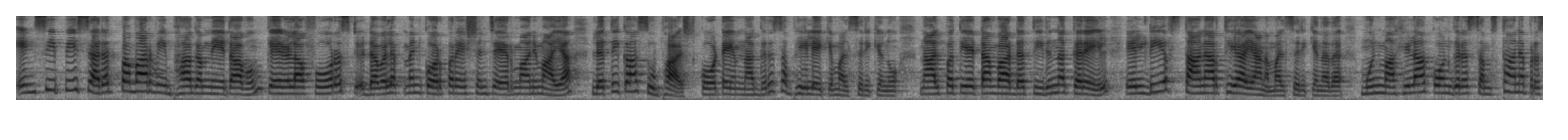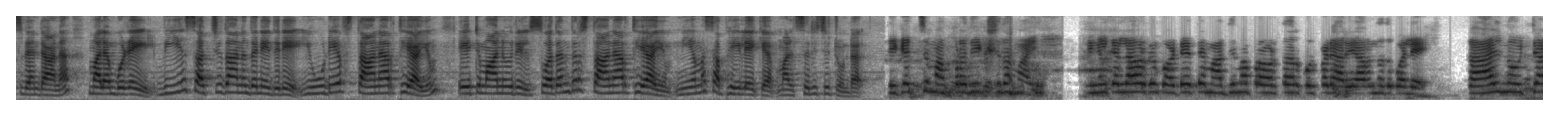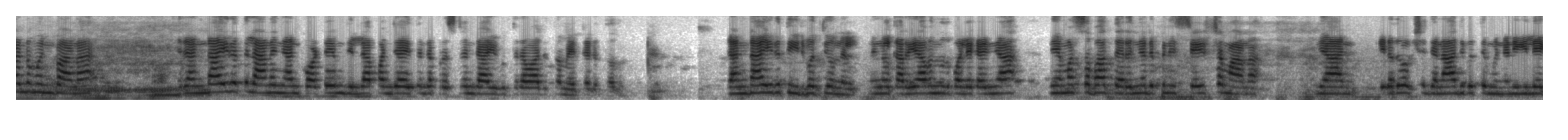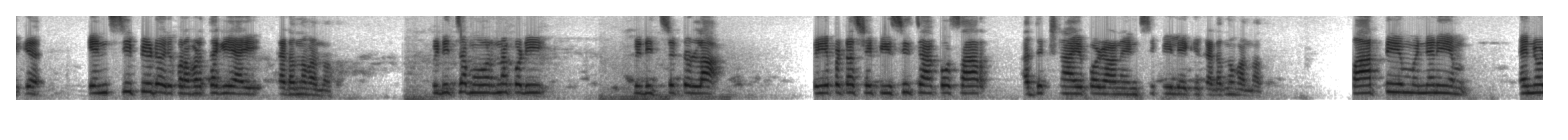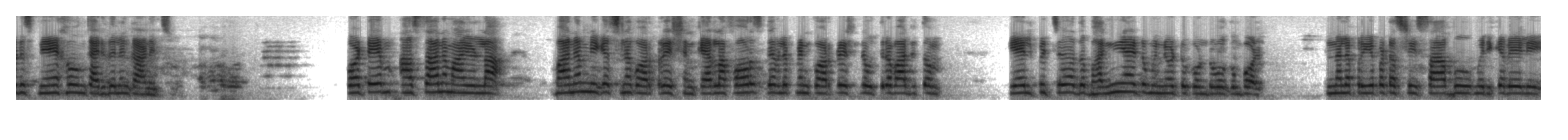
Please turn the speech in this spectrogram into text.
N C P Sharad Pawar വിഭാഗം നേതാവും Kerala forest development corporation ചെയർമാനുമായ ലതിക സുഭാഷ് കോട്ടയം നഗരസഭയിലേക്ക് മത്സരിക്കുന്നു. നാൽപ്പത്തിയെട്ടാം വാർഡ് തിരുനക്കരയിൽ എൽ ഡി എഫ് സ്ഥാനാർത്ഥിയായാണ് മത്സരിക്കുന്നത്. മുൻ മഹിളാ കോൺഗ്രസ് സംസ്ഥാന പ്രസിഡന്റാണ് മലമ്പുഴയിൽ വി എസ് അച്യുതാനന്ദനെതിരെ യു ഡി എഫ് സ്ഥാനാർത്ഥിയായും ഏറ്റുമാനൂരിൽ സ്വതന്ത്ര സ്ഥാനാർത്ഥിയായും നിയമസഭയിലേക്ക് മത്സരിച്ചിട്ടുണ്ട്. തികച്ചും അപ്രതീക്ഷിതമായി. നിങ്ങൾക്ക് എല്ലാവർക്കും കോട്ടയത്തെ മാധ്യമ പ്രവർത്തകർക്ക് ഉൾപ്പെടെ അറിയാവുന്നതുപോലെ കാൽ നൂറ്റാണ്ട് മുൻപാണ് രണ്ടായിരത്തിലാണ് ഞാൻ കോട്ടയം ജില്ലാ പഞ്ചായത്തിന്റെ പ്രസിഡന്റായി ഉത്തരവാദിത്തം ഏറ്റെടുത്തത്. രണ്ടായിരത്തി ഇരുപത്തിയൊന്നിൽ നിങ്ങൾക്കറിയാവുന്നതുപോലെ കഴിഞ്ഞ നിയമസഭാ തെരഞ്ഞെടുപ്പിന് ശേഷമാണ് ഞാൻ ഇടതുപക്ഷ ജനാധിപത്യ മുന്നണിയിലേക്ക് എൻ സി പിയുടെ ഒരു പ്രവർത്തകയായി കടന്നു വന്നത്. പിടിച്ച മൂർണക്കൊടി പിടിച്ചിട്ടുള്ള പ്രിയപ്പെട്ട Shri P C Chacko sir അധ്യക്ഷനായപ്പോഴാണ് N C പിയിലേക്ക് കടന്നു വന്നത്. പാർട്ടിയും മുന്നണിയും എന്നോട് സ്നേഹവും കരുതലും കാണിച്ചു. കോട്ടയം ആസ്ഥാനമായുള്ള വനം വികസന കോർപ്പറേഷൻ കേരള ഫോറസ്റ്റ് ഡെവലപ്മെന്റ് കോർപ്പറേഷന്റെ ഉത്തരവാദിത്വം ഏൽപ്പിച്ച് അത് ഭംഗിയായിട്ട് മുന്നോട്ട് കൊണ്ടുപോകുമ്പോൾ ഇന്നലെ പ്രിയപ്പെട്ട ശ്രീ സാബു മുരിക്കവേലി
